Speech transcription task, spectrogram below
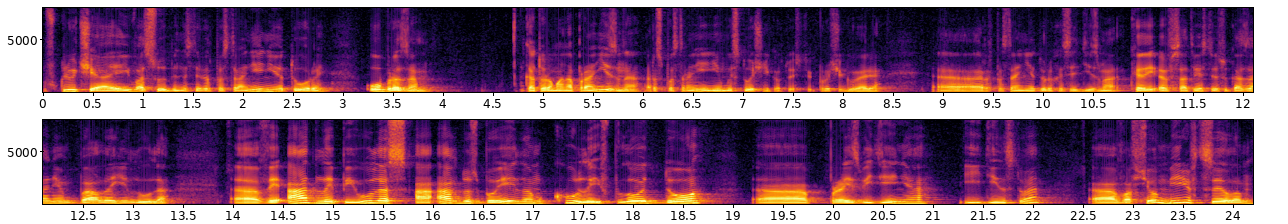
включая и в особенности распространение Торы образом которым она пронизана распространением источников, то есть, проще говоря, э, распространение туры хасидизма в соответствии с указанием Бала и Лула. Э, в адле пиулас а ахдус боейлам кулей, вплоть до э, произведения единства во всем мире в целом.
